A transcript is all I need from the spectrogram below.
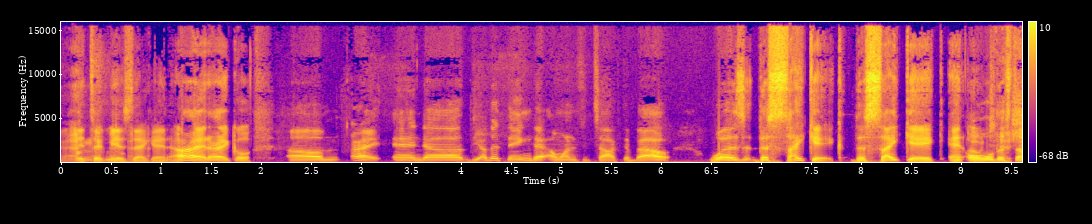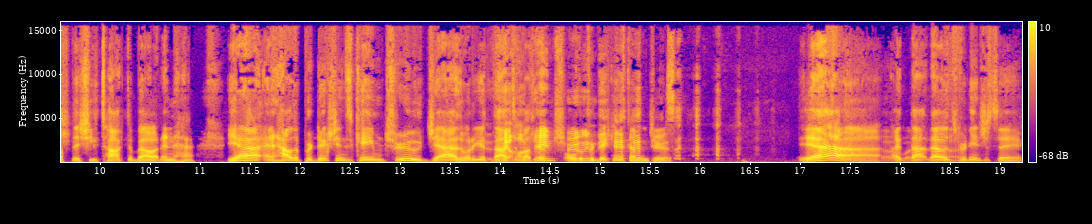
It took me a second. All right, all right, cool. Um, all right, and uh, the other thing that I wanted to talk about was the psychic, the psychic, and Oh, all the stuff that she talked about, and ha- yeah, and how the predictions came true. Jazz, what are your thoughts about the, all the the predictions coming true? Yeah, Oh I thought that was God. pretty interesting.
